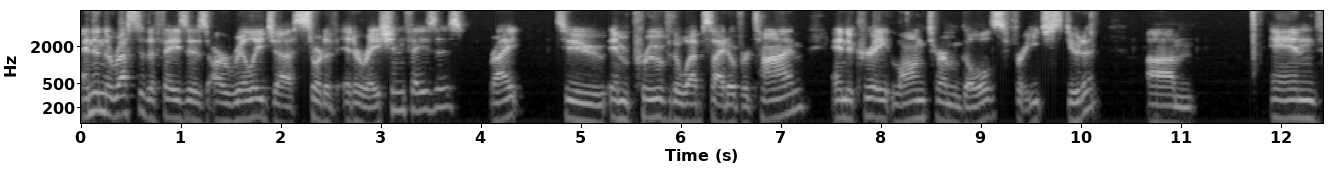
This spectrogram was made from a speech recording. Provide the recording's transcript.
and then the rest of the phases are really just sort of iteration phases right? To improve the website over time and to create long-term goals for each student. Um, and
